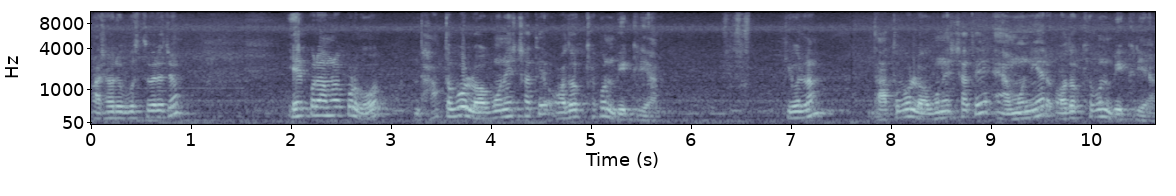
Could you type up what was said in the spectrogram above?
আশা করি বুঝতে পেরেছ? এরপরে আমরা করব ধাতব লবণের সাথে অধক্ষেপণ বিক্রিয়া। কি বললাম? ধাতব লবণের সাথে অ্যামোনিয়ার অধক্ষেপণ বিক্রিয়া।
